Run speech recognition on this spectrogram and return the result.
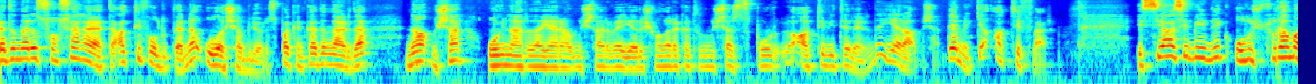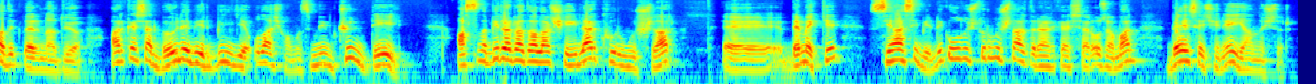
kadınların sosyal hayatta aktif olduklarına ulaşabiliyoruz. Bakın kadınlar da ne yapmışlar? Oyunlarda yer almışlar ve yarışmalara katılmışlar, spor aktivitelerinde yer almışlar. Demek ki aktifler. E, siyasi birlik oluşturamadıklarına diyor. Arkadaşlar böyle bir bilgiye ulaşmamız mümkün değil. Aslında bir aradalar şehirler kurmuşlar. E, demek ki siyasi birlik oluşturmuşlardır arkadaşlar. O zaman B seçeneği yanlıştır.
